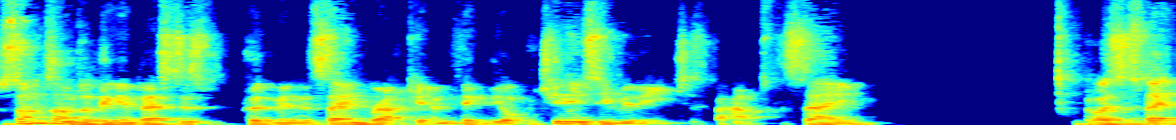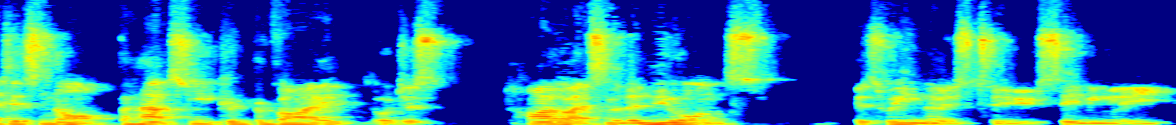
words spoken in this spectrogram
sometimes I think investors put them in the same bracket and think the opportunity with each is perhaps the same. But I suspect it's not. Perhaps you could provide or just highlight some of the nuance between those two seemingly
